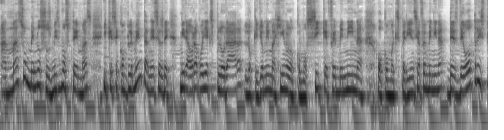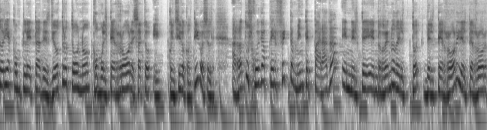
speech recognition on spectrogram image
a más o menos sus mismos temas y que se complementan. Es el de, mira, ahora voy a explorar lo que yo me imagino como psique femenina o como experiencia femenina desde otra historia completa, desde otro tono, como el terror, exacto, y coincido contigo, es el a ratos juega perfectamente parada en el terreno del, del terror y del terror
